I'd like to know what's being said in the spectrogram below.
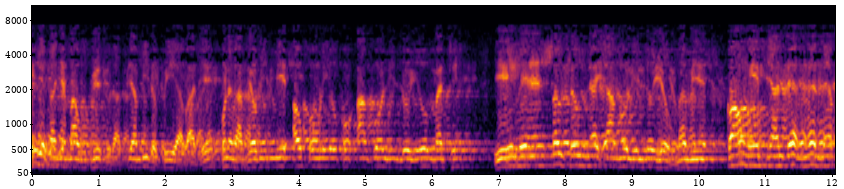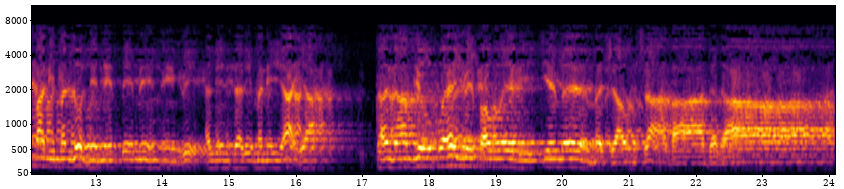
အပြစ်ကံကြမ္မာဝိတွေးဆိုတာပြန်ပြီးတော့ပေးရပါတယ်ခုနကပြောပြီးမြေအောက်ပုံလျောကုံအကောလီလွယောမထင်ရေလင်းဆုပ်ဆုပ်နိုင်အမိုးလီလွယောမမြင်ကောင်းငင်ပြန်တဲ့ငဲ့နဲ့ပါဠိမလွတ်နေနေသေမင်းနေ၍အလင်းစရိမနေရရာ ခန္ဓာပြုတ်ခွဲ၍ပေါင်းလဲပြီးကျင်မဲမရှောင်စတာတကား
